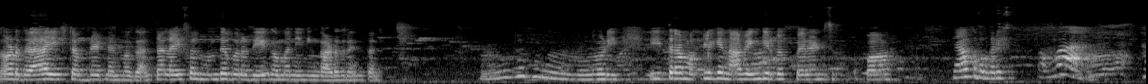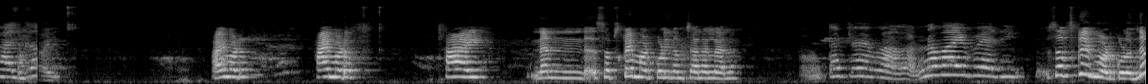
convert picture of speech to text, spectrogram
ನೋಡಿದ್ರ ಎಷ್ಟು ಅಪ್ಡೇಟ್ ನನ್ನ ಮಗ. ಅಂತ ಲೈಫಲ್ಲಿ ಮುಂದೆ ಬರೋದು ಹೇಗಮ್ಮ ನೀನು ಹಿಂಗೆ ಆಡಿದ್ರೆ ಅಂತ ನೋಡಿ ಈ ಥರ ಮಕ್ಕಳಿಗೆ ನಾವು ಹೆಂಗಿರ್ಬೇಕು ಪೇರೆಂಟ್ಸ್ ಅಪ್ಪ ಯಾಕೆ ಬಂಗಾರಿ ಹಾಯ್ ಹಾಯ್ ಮಾಡು. ಹಾಯ್ ಮಾಡು. ಹಾಯ್ ನನ್ನ ಸಬ್ಸ್ಕ್ರೈಬ್ ಮಾಡ್ಕೊಳ್ಳಿ ನಮ್ಮ ಚಾನಲನ್ನು ಸಬ್ಸ್ಕ್ರೈಬ್ ಮಾಡ್ಕೊಳ್ಳೋದನ್ನ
